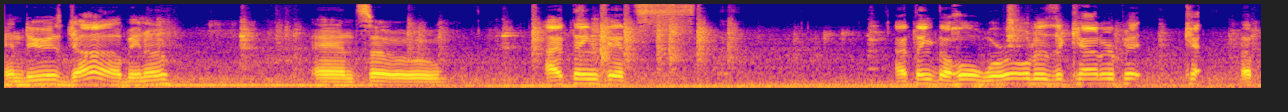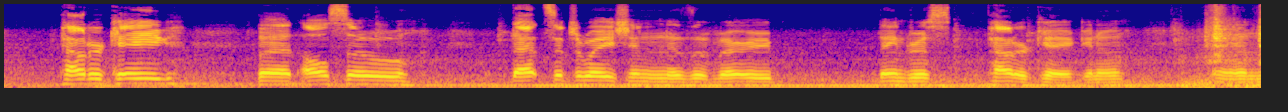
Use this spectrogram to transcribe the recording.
and do his job, you know. And so I think it's I think the whole world is a powder, a powder keg, but also that situation is a very dangerous powder keg, you know. And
